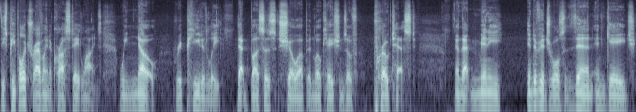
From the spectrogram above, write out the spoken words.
These people are traveling across state lines. We know repeatedly that buses show up in locations of protest and that many individuals then engage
